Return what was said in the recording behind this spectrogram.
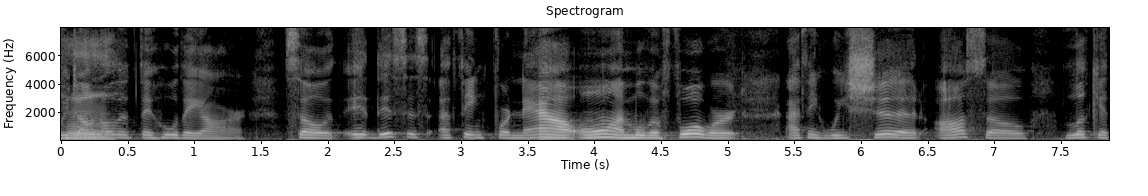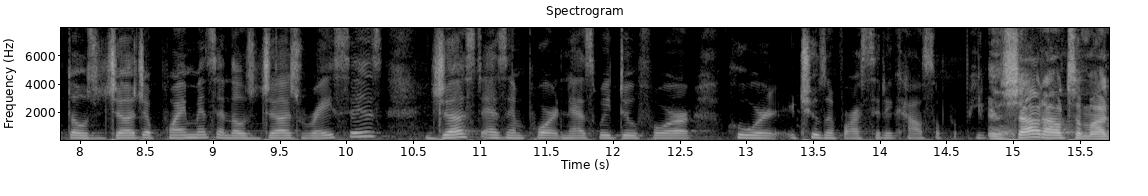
We don't know that they who they are. So it, this is, I think, for now on moving forward, I think we should also look at those judge appointments and those judge races just as important as we do for who we're choosing for our city council people. And shout out to my,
